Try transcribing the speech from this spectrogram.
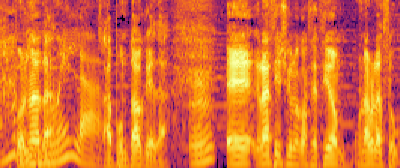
Ah, Pues nada, apuntado queda. ¿Mm? Eh, gracias, Julio Concepción. Un abrazo.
